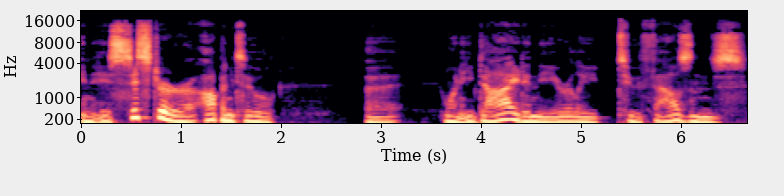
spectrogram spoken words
and his sister up until uh, when he died in the early two thousands.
